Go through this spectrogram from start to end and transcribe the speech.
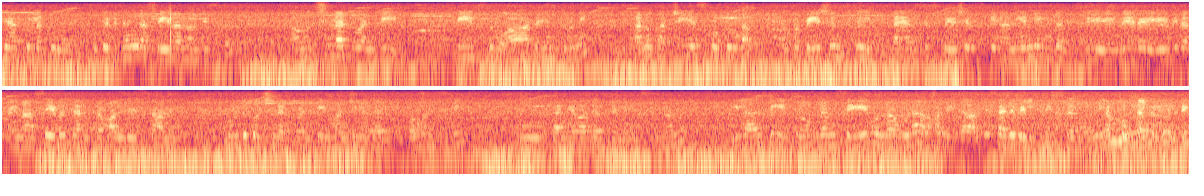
విద్యార్థులకు ఒక విధంగా సేవను అందిస్తూ వచ్చినటువంటి ఫీజు ఆదాయంతో తను ఖర్చు చేసుకోకుండా ఒక పేషెంట్స్కి డయాలసిస్ పేషెంట్స్కి కానివ్వండి ఇంకా వేరే ఏ విధమైన సేవ కార్యక్రమాలు చేస్తాను ముందుకొచ్చినటువంటి ముందుకు వచ్చినటువంటి మంజుల గారి గొప్ప మనసుకి ధన్యవాదాలు తెలియజేస్తున్నాను. ఇలాంటి ప్రోగ్రామ్స్ ఏ ఉన్నా కూడా అది గాంధీ సరే వెలిపిస్తాను మూల మూలల నుండి.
